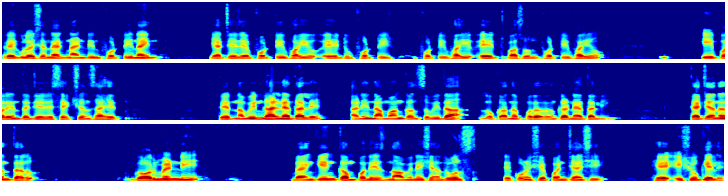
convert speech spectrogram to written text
regulation act nineteen forty nine याचे जे forty five A to forty forty five एटपासून फोर्टी फाईव्ह ईपर्यंतचे जे सेक्शन्स आहेत ते नवीन घालण्यात आले आणि नामांकन सुविधा लोकांना प्रदान करण्यात आली. त्याच्यानंतर गव्हर्मेंटनी बँकिंग कंपनीज नॉमिनेशन रूल्स एकोणीसशे पंच्याऐंशी हे इश्यू केले.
